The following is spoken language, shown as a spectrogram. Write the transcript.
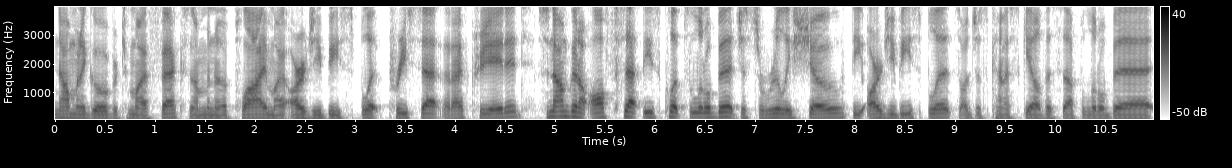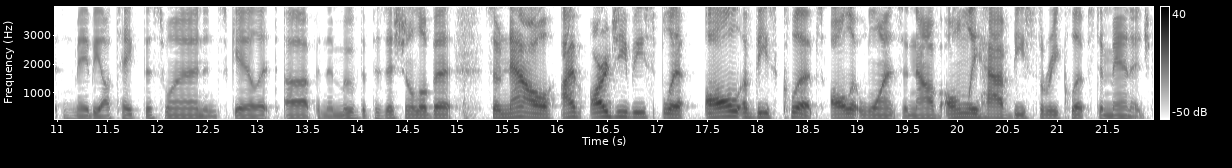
Now I'm going to go over to my effects and I'm going to apply my RGB split preset that I've created. So now I'm going to offset these clips a little bit just to really show the RGB split. So I'll just kind of scale this up a little bit. And maybe I'll take this one and scale it up and then move the position a little bit. So now I've RGB split all of these clips all at once and now I've only have these three clips to manage.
